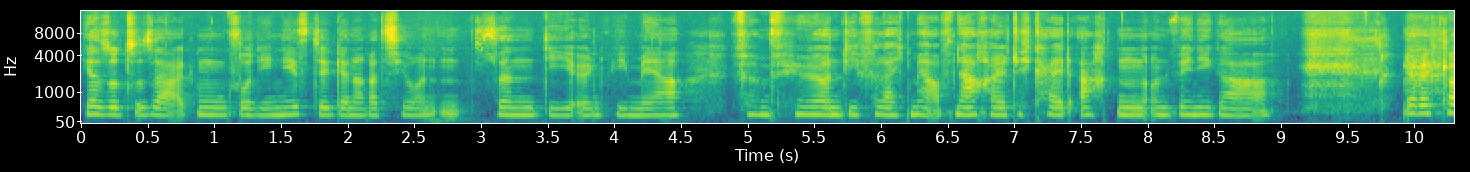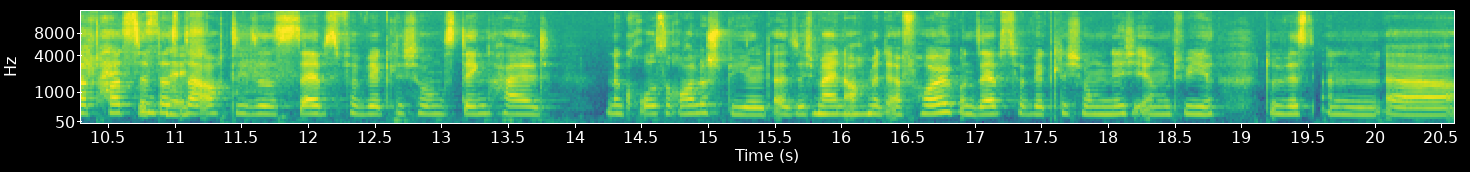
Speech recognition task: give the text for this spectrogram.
ja sozusagen so die nächste Generation sind, die irgendwie mehr Firmen führen, die vielleicht mehr auf Nachhaltigkeit achten und weniger. Ja, aber ich glaube trotzdem, dass nicht. da auch dieses Selbstverwirklichungsding halt eine große Rolle spielt. Also ich meine auch mit Erfolg und Selbstverwirklichung nicht irgendwie, du wirst ein äh,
